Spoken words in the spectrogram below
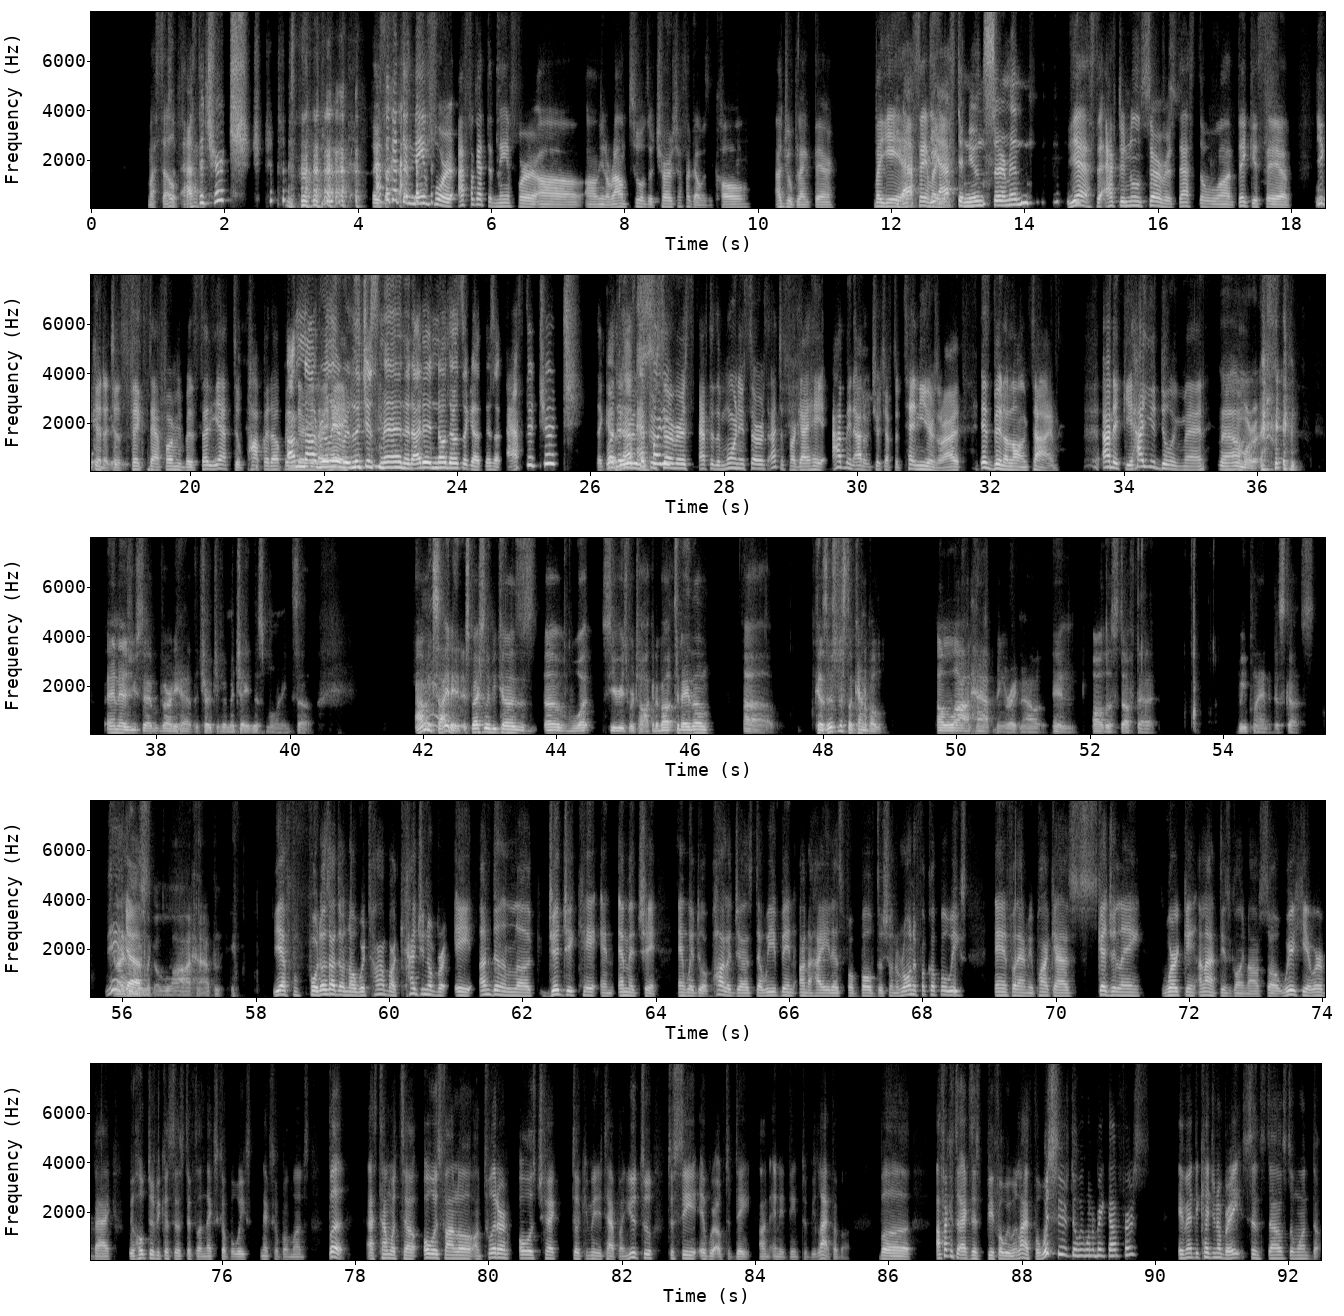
Myself, after Vash. church. I forgot the name for it. I forgot the name for uh um you know round two of the church. I forgot what it called. I drew blank there. But The, yeah, af- same the right here. afternoon sermon. Yes, the afternoon service. That's the one. Thank you, Sam. You could have just fixed that for me, but instead you have to pop it up. In I'm there. not You're like, really a religious man, and I didn't know there was like a there's an after church. Like Well, a after after service after the morning service. I just forgot. Hey, I've been out of church after 10 years, all right? It's been a long time. Aniki, how you doing, man? Nah, I'm all right. and as you said, we've already had the Church of MHA this morning. So I'm Yeah. excited, especially because of what series we're talking about today, though. Uh because there's just a kind of a a lot happening right now in all the stuff that we plan to discuss. And I do Yeah. mean, like a lot happening. Yeah, for, for those that don't know, we're talking about Kaiju number eight, Undead Unluck, JJK, and MHA. And we do apologize that we've been on a hiatus for both the Shonen Ronin for a couple of weeks and for the anime podcast, scheduling, working, a lot of things going on. So we're here, we're back. We hope to be consistent for the next couple of weeks, next couple of months. But as time will tell, always follow on Twitter, always check the community tab on YouTube to see if we're up to date on anything to be live about. But I forgot to ask this before we went live. But which series do we want to break down first? Event Kaiju number eight, since that was the one. th-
